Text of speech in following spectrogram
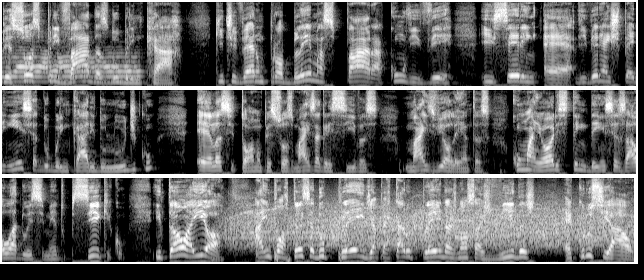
pessoas privadas do brincar que tiveram problemas para conviver e serem é, viverem a experiência do brincar e do lúdico, elas se tornam pessoas mais agressivas, mais violentas, com maiores tendências ao adoecimento psíquico. Então aí, ó, a importância do play, de apertar o play nas nossas vidas é crucial.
